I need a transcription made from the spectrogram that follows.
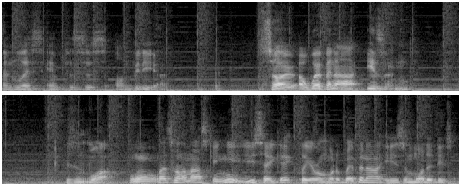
and less emphasis on video. So a webinar isn't? Isn't what? Well, that's what I'm asking you. You say get clear on what a webinar is and what it isn't.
